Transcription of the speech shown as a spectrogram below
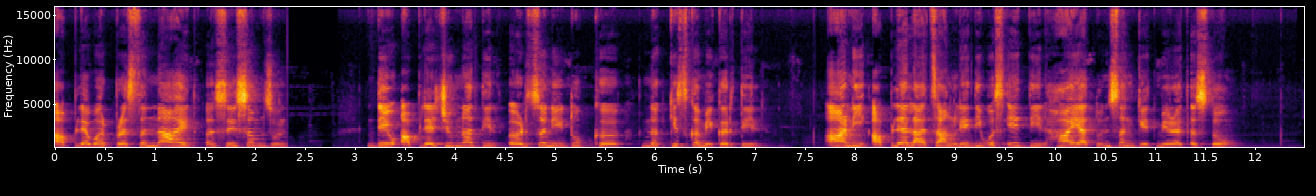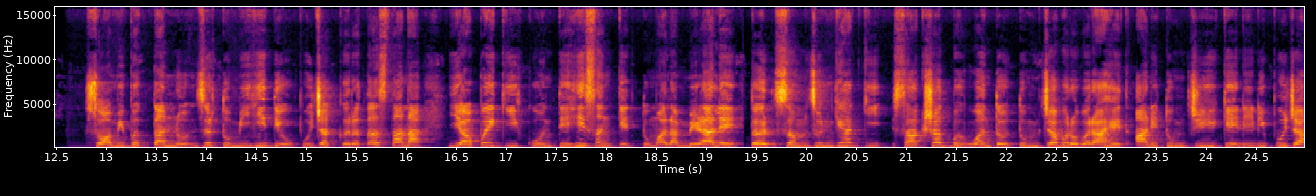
आपल्यावर प्रसन्न आहेत असे समजून देव आपल्या जीवनातील अडचणी दुःख नक्कीच कमी करतील. आणि आपल्याला चांगले दिवस येतील हा यातून संकेत मिळत असतो. स्वामी भक्तांनो जर तुम्हीही देवपूजा करत असताना यापैकी कोणतेही संकेत तुम्हाला मिळाले तर समजून घ्या की साक्षात भगवंत तुमच्याबरोबर आहेत आणि तुमचीही केलेली पूजा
